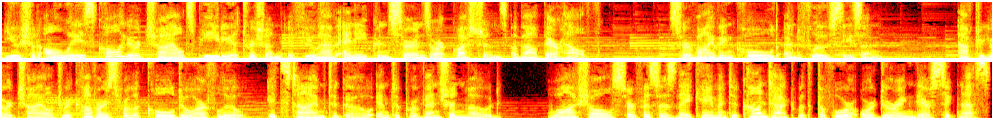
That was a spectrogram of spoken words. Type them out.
You should always call your child's pediatrician if you have any concerns or questions about their health. Surviving cold and flu season. After your child recovers from a cold or flu, it's time to go into prevention mode. Wash all surfaces they came into contact with before or during their sickness.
